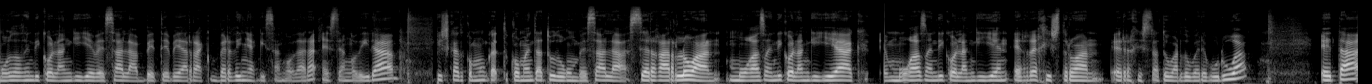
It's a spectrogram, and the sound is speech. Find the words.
mugazgaindiko langile bezala bete beharrak berdinak izango dara, izango dira. Piskat komentatu dugun bezala, zer garloan mugazgaindiko langileak mugazgaindiko langileen erregistroan erregistratu bardu bere burua, eta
